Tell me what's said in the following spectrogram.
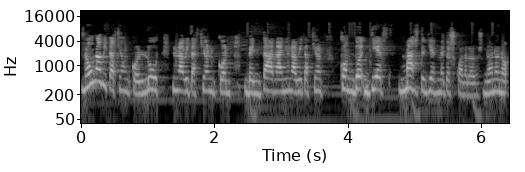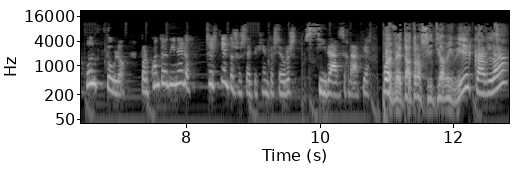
no una habitación con luz, ni una habitación con ventana, ni una habitación con 10, más de 10 metros cuadrados. No, no, no. Un zulo. ¿Por cuánto dinero? 600 o 700 euros si das gracias. Pues vete a otro sitio a vivir, Carla.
